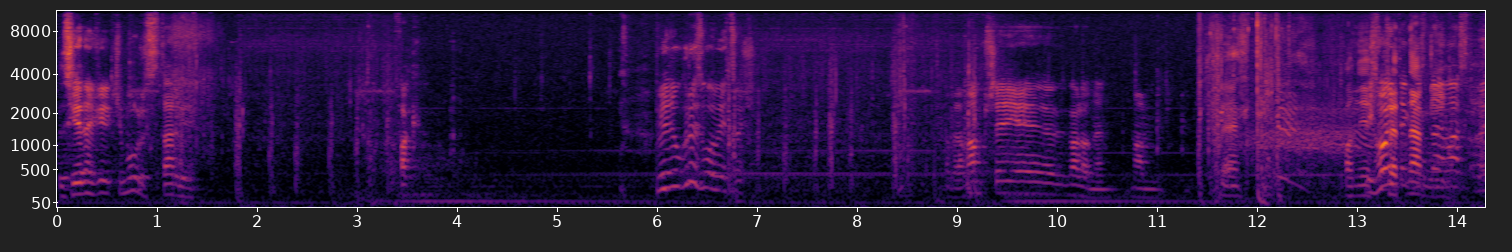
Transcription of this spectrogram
To jest jeden wielki mur, stary. Fuck. Mnie ugryzło mnie coś. Dobra, mam przewalone. Mam. Ten- On I jest Wojtek przed nami. dostałem astmy.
